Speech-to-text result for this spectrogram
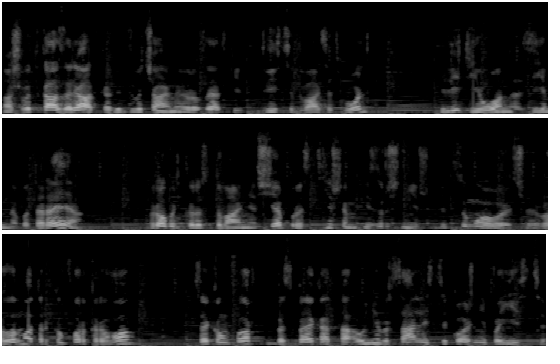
А швидка зарядка від звичайної розетки 220 вольт і літій-іонна з'ємна батарея робить користування ще простішим і зручнішим. Підсумовуючи, веломотор Comfort Cargo – це комфорт, безпека та універсальність у кожній поїздці.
